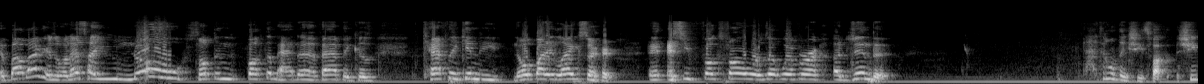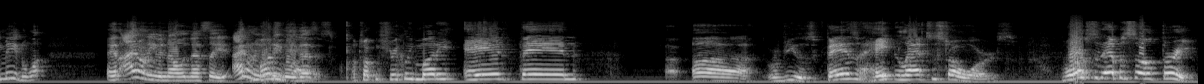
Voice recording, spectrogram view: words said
and Bob Iger's on. That's how you know something fucked up had to have happened because Kathleen Kennedy, nobody likes her, and, and she fucks Star Wars up with her agenda. I don't think she's fucked. She made one, and I don't even know necessarily. I don't Money even think that wise, I'm talking strictly money and fan uh, reviews. Fans hate the last two Star Wars. Worse than Episode three.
